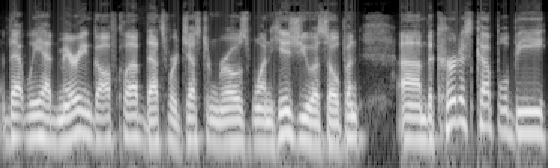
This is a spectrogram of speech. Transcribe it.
that we had Merion Golf Club. That's where Justin Rose won his U.S. Open. Um, the Curtis Cup will be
